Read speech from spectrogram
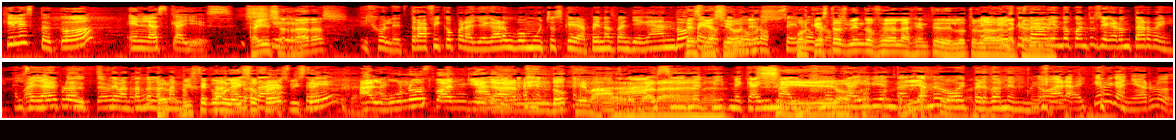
¿Qué les tocó en las calles? calles ¿Qué- cerradas. Híjole, tráfico para llegar, hubo muchos que apenas van llegando, pero se logró, se ¿Por qué logró. estás viendo feo a la gente del otro lado Eh, de es la que cabina? estaba viendo cuántos llegaron tarde. Al Allá señor están productor, levantando ¿no? la Pero, mano. ¿Viste cómo le hizo está, First? ¿Viste? ¿sí? Algunos van llegando. ¡Qué bárbara! Ay, sí, me, me caí Sí, mal, me caí bien mal. Ya me voy, perdónenme. No, ahora hay que regañarlos.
